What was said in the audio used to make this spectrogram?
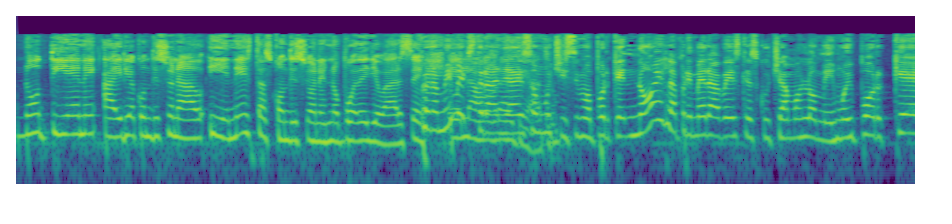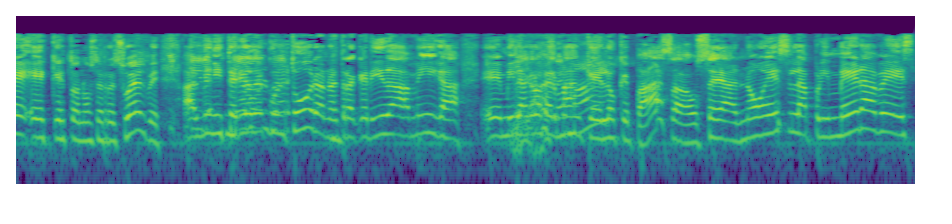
no tiene aire acondicionado y en estas condiciones no puede llevarse. Pero a mí me de extraña eso muchísimo porque no es la primera vez que escuchamos lo mismo y por qué es que esto no se resuelve. Al Ministerio de Cultura, nuestra querida amiga eh, Milagro Germán, Germán. ¿qué es lo que pasa? O sea, no es la primera vez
